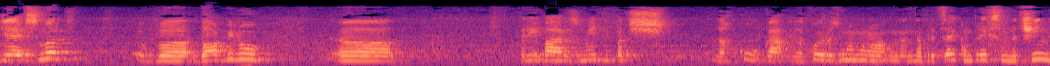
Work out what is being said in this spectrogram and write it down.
je smrt v Dogvilu uh, treba razumeti pač lahko, ga, lahko jo razumemo na, na, predvsej kompleksen način,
